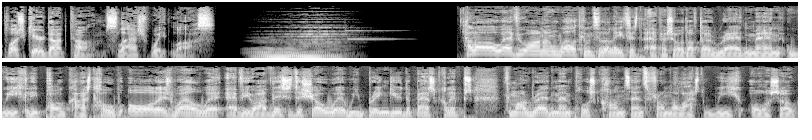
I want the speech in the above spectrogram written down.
plushcare.com slash weight loss. Hello, everyone, and welcome to the latest episode of the Redmen Weekly podcast. Hope all is well wherever you are. This is the show where we bring you the best clips from our Redmen Plus content from the last week or so.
